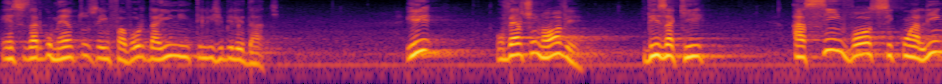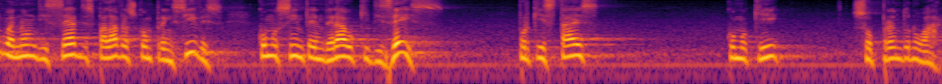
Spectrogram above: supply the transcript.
esses argumentos em favor da ininteligibilidade. E o verso 9 diz aqui: Assim vós, se com a língua não disserdes palavras compreensíveis, como se entenderá o que dizeis? Porque estáis como que soprando no ar.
